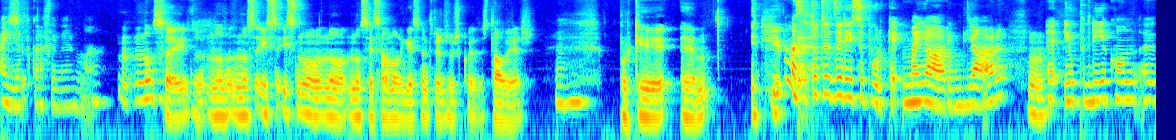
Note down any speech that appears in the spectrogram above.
Ai, agora foi mesmo má. Não sei, não, não sei isso, isso não, não, não sei se há uma ligação entre as duas coisas, talvez. Porque. hum, eu- eu- Não, mas estou a dizer isso porque maior e melhor eh, eu poderia com. eh,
